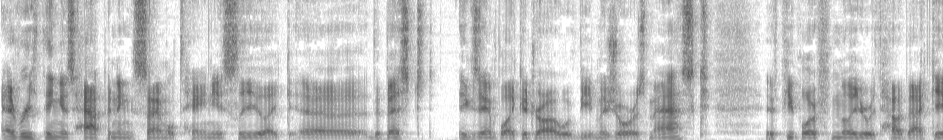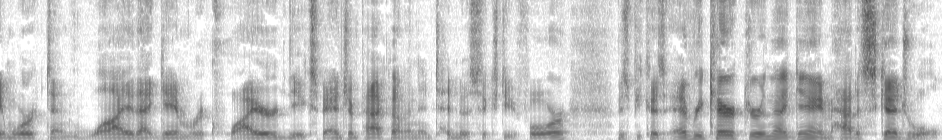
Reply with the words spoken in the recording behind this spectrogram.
everything is happening simultaneously. Like uh, the best example I could draw would be Majora's Mask. If people are familiar with how that game worked and why that game required the expansion pack on the Nintendo 64, was because every character in that game had a schedule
